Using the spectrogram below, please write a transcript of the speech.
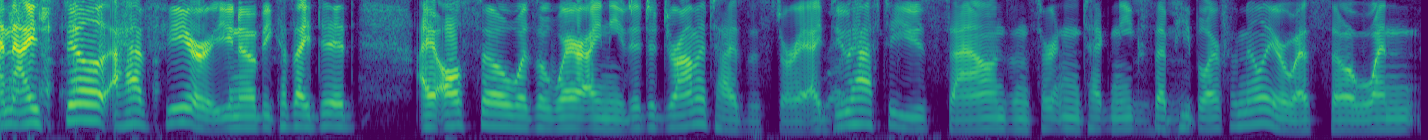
and I still have fear, you know, because I did I also was aware I needed to dramatize this story. I do have to use sounds and certain techniques that Mm-hmm. people are familiar with. So when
